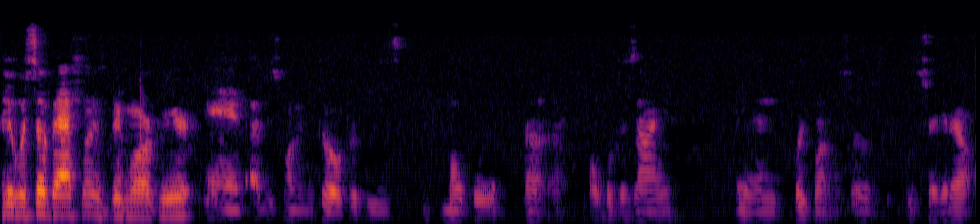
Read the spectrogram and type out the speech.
Hey, what's up, Ashlan? It's Big Marv here, and I just wanted to go over these mobile, uh, mobile design and ClickFunnels. So let's check it out.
